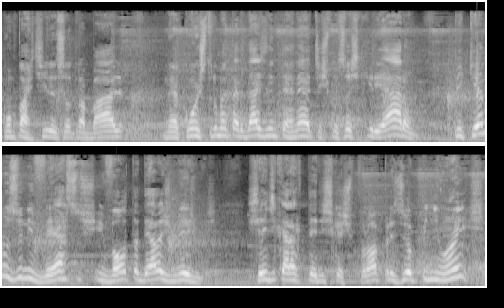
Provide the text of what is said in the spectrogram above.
compartilha seu trabalho. Né? Com a instrumentalidade da internet, as pessoas criaram pequenos universos em volta delas mesmas, cheios de características próprias e opiniões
